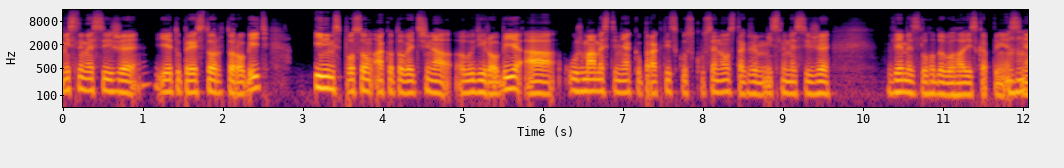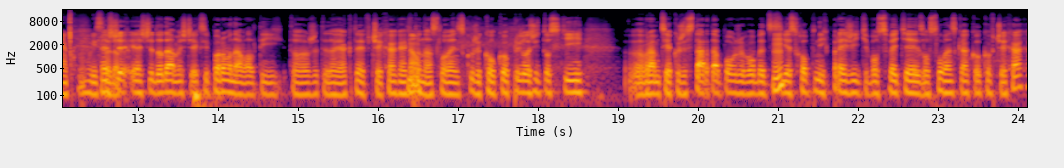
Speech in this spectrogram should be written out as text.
Myslíme si, že je tu priestor to robiť iným spôsobom, ako to väčšina ľudí robí a už máme s tým nejakú praktickú skúsenosť, takže myslíme si, že vieme z dlhodobého hľadiska priniesť mm-hmm. nejakú výsledok. Ešte, ja ešte dodám, ešte ak si porovnával tý, to, že teda jak to je v Čechách, jak no. to na Slovensku, že koľko príležitostí v rámci akože startupov, že vôbec hm? je schopných prežiť vo svete zo Slovenska, koľko v Čechách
